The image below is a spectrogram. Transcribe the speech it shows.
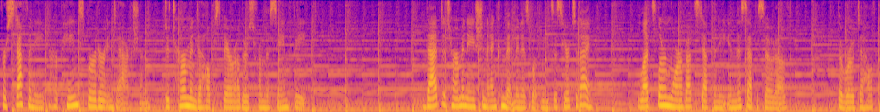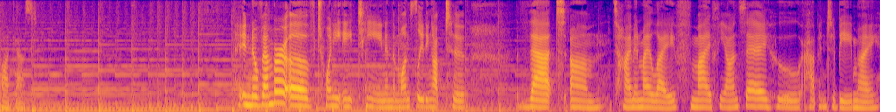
For Stephanie, her pain spurred her into action, determined to help spare others from the same fate. That determination and commitment is what leads us here today. Let's learn more about Stephanie in this episode of the Road to Health podcast. In November of 2018, in the months leading up to that um, time in my life, my fiance, who happened to be my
